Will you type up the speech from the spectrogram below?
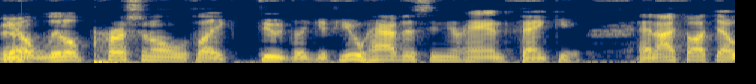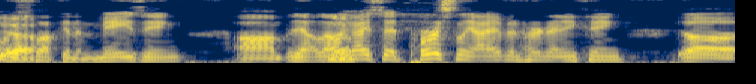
you Yeah. know, little personal, like, dude, like, if you have this in your hand, thank you. And I thought that was Yeah. fucking amazing. Um, now, like Yeah. I said, personally, I haven't heard anything, uh,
